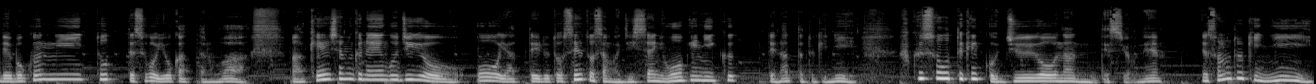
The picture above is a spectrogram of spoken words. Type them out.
で、僕にとってすごい良かったのは、まあ、経営者向けの英語授業をやっていると、生徒さんが実際に欧米に行くってなった時に、服装って結構重要なんですよね。で、その時に、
